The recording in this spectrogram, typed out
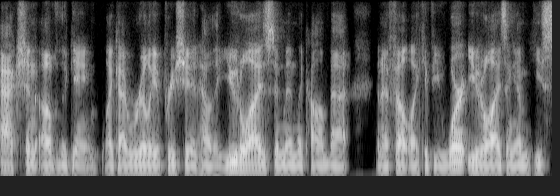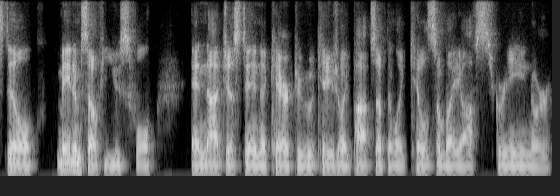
action of the game. Like I really appreciate how they utilized him in the combat. And I felt like if you weren't utilizing him, he still made himself useful and not just in a character who occasionally pops up and like kills somebody off screen or,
